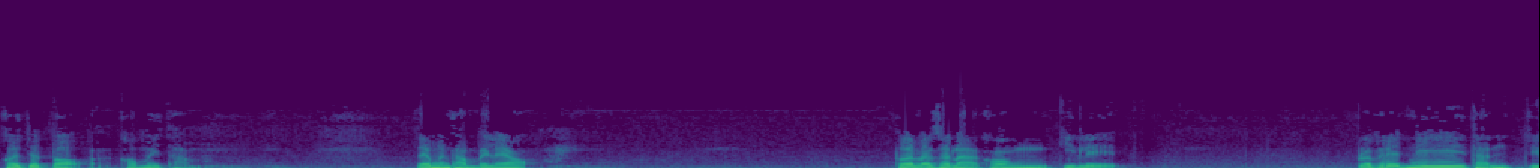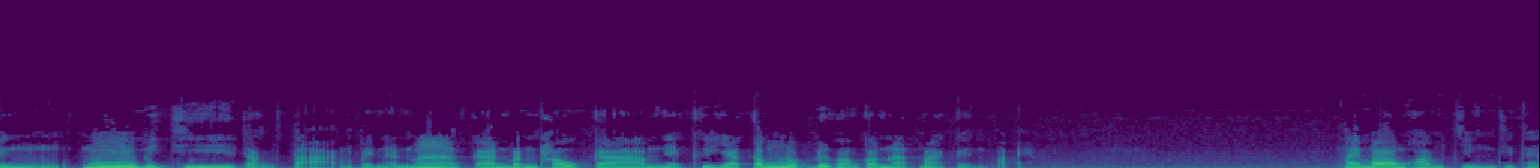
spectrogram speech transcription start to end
เขาจะตอบเขาไม่ทำแต่มันทำไปแล้ว เพราะลักษณะของกิเลส ประเภทนี้ท่านจึงมีวิธีต่างๆ เป็นนั้นมาก การบรรเทากามเนี่ยคืออย่ากำหนดด้วยความกำหนัดมากเกินไป ให้มองความจริงที่แท้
